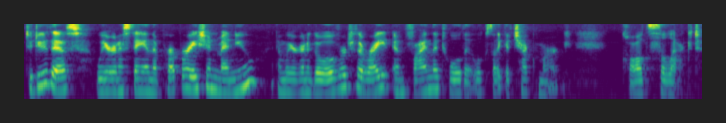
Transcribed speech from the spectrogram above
To do this, we are going to stay in the preparation menu and we are going to go over to the right and find the tool that looks like a check mark called select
